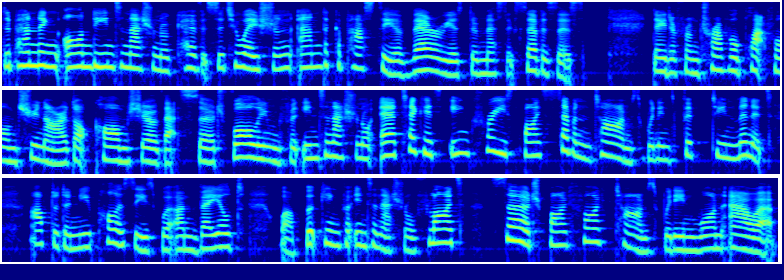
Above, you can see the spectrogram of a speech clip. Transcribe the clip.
depending on the international COVID situation and the capacity of various domestic services. Data from travel platform Qunar.com showed that search volume for international air tickets increased by seven times within 15 minutes after the new policies were unveiled, while booking for international flights surged by five times within one hour.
